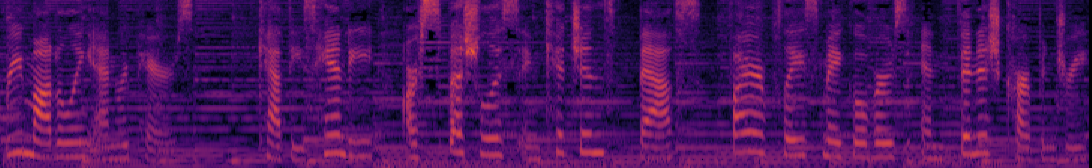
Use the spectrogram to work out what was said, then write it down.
remodeling, and repairs. Kathy's Handy are specialists in kitchens, baths, fireplace makeovers, and finish carpentry,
